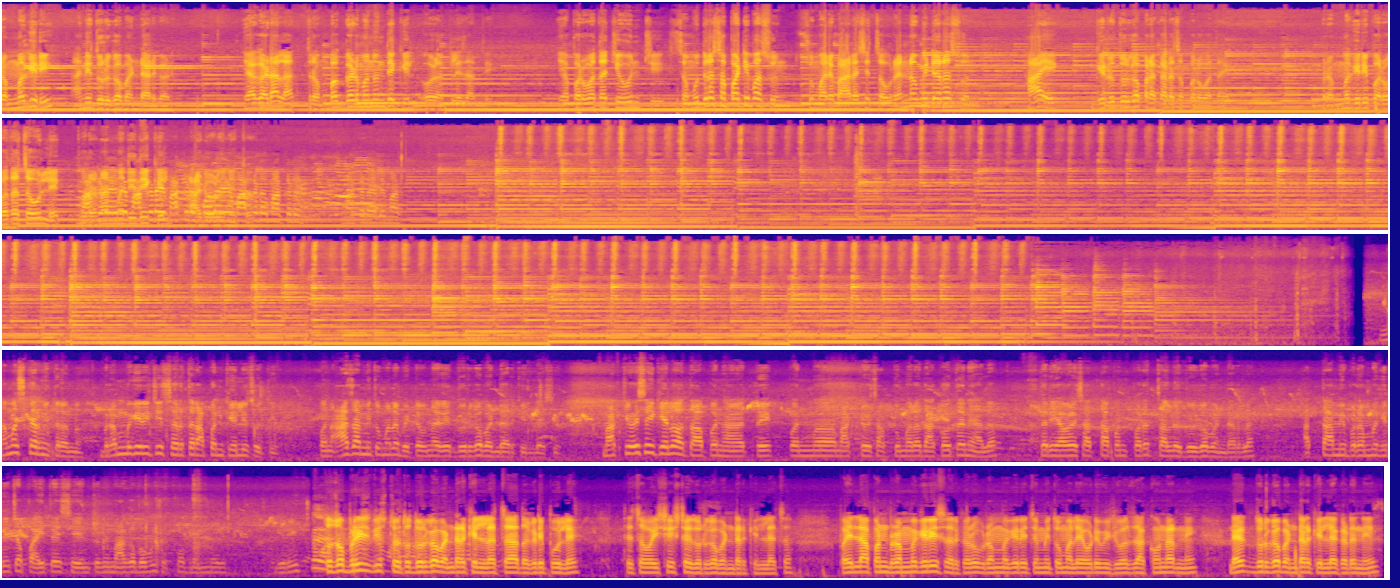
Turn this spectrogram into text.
ब्रह्मगिरी आणि दुर्ग भंडारगड. या गडाला त्र्यंबकगड म्हणून देखील ओळखले जाते. या पर्वताची उंची समुद्र सपाटीपासून सुमारे बाराशे चौऱ्याण्णव मीटर असून हा एक गिरुदुर्ग प्रकाराचा पर्वत आहे. ब्रह्मगिरी पर्वताचा उल्लेख पुराणांमध्ये देखील आढळून येतो. मित्रांनो ब्रह्मगिरीची सर तर आपण केलीच होती. पण आज आम्ही तुम्हाला भेटवणार आहे दुर्ग भंडार किल्ल्याशी. मागच्या वेळेसही केलो होता आपण हा ट्रेक पण मग मागच्या वेळेस तुम्हाला दाखवता नाही आलं. तर यावेळेस आत्ता आपण परत चाललो आहे दुर्ग भंडारला. आत्ता आम्ही ब्रह्मगिरीच्या पायथ्याशी आहे आणि तुम्ही मागं बघू शकता ब्रह्मगिरी. तो जो ब्रिज दिसतोय तो दुर्ग भंडार किल्ल्याचा दगडी पूल आहे. त्याचं वैशिष्ट्य आहे दुर्ग भंडार किल्ल्याचं. पहिलं आपण ब्रह्मगिरी सर करू. ब्रह्मगिरीचे मी तुम्हाला एवढे व्हिज्युअल दाखवणार नाही. डायरेक्ट दुर्ग भंडार किल्ल्याकडे नेईल.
